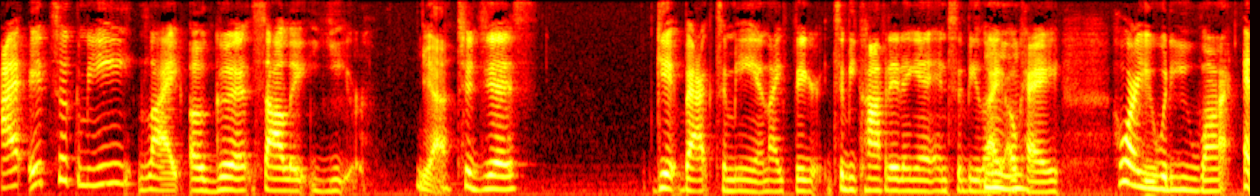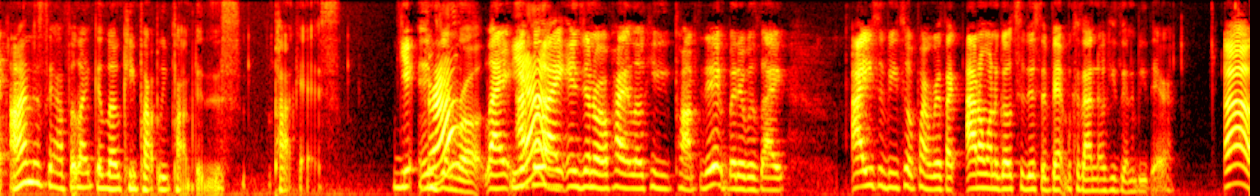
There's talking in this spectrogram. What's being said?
I it took me like a good solid year Yeah. to just get back to me and like figure to be confident again and to be like, Mm-hmm. okay, who are you? What do you want? And honestly, I feel like it low key probably prompted this podcast Yeah. in Girl? general. Like I Yeah. feel like in general probably low key prompted it, but it was like I used to be to a point where it's like I don't want to go to this event because I know he's gonna be there. Oh.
